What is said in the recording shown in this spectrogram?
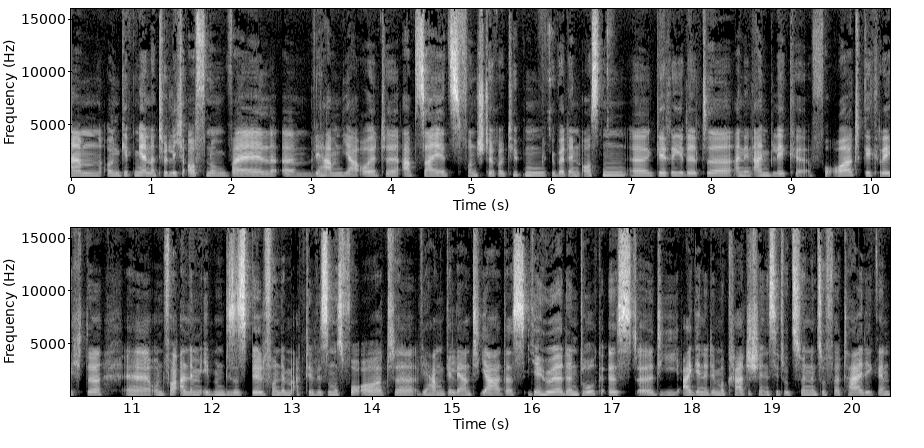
Ähm, und gibt mir natürlich Hoffnung, weil ähm, wir haben ja heute abseits von Stereotypen über den Osten äh, geredet, äh, einen Einblick äh, vor Ort gekriegt äh, und vor allem eben dieses Bild von dem Aktivismus vor Ort. Äh, wir haben gelernt, ja, dass je höher der Druck ist, die eigene demokratische Institutionen zu verteidigen,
